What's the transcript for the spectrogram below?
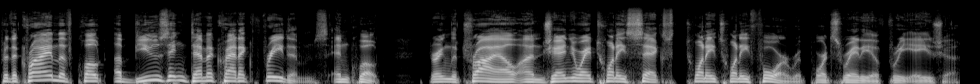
for the crime of, quote, abusing democratic freedoms, end quote during the trial on January 26, 2024, reports Radio Free Asia.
